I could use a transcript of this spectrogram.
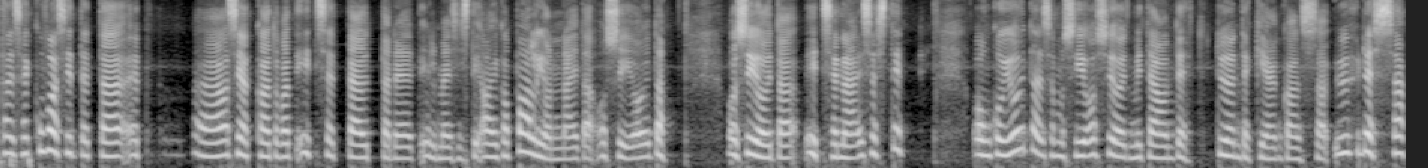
tai sä kuvasit, että, että asiakkaat ovat itse täyttäneet ilmeisesti aika paljon näitä osioita, osioita itsenäisesti. Onko joitain sellaisia osioita, mitä on tehty työntekijän kanssa yhdessä,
